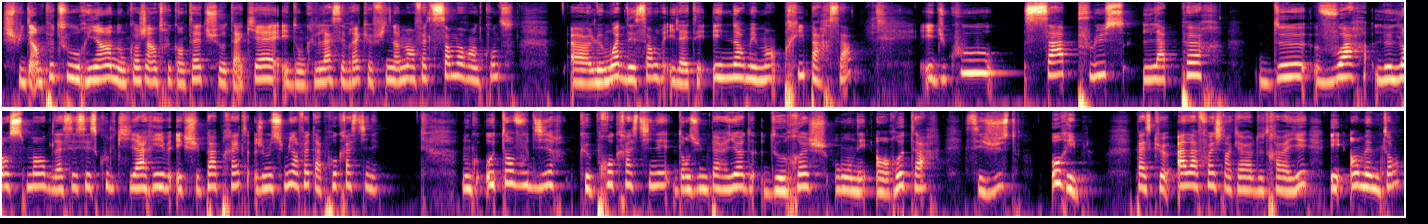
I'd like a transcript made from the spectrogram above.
je suis un peu tout ou rien, donc quand j'ai un truc en tête, je suis au taquet. Et donc là, c'est vrai que finalement, en fait, sans me rendre compte, euh, le mois de décembre, il a été énormément pris par ça. Et du coup, ça, plus la peur de voir le lancement de la CC School qui arrive et que je suis pas prête, je me suis mis en fait à procrastiner. Donc autant vous dire que procrastiner dans une période de rush où on est en retard, c'est juste horrible. Parce que à la fois j'étais incapable de travailler et en même temps,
